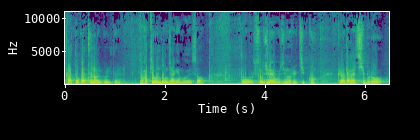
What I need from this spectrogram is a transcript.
다 똑같은 얼굴들. 또 학교 운동장에 모여서 또 소주에 오징어를 찍고 그러다가 집으로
